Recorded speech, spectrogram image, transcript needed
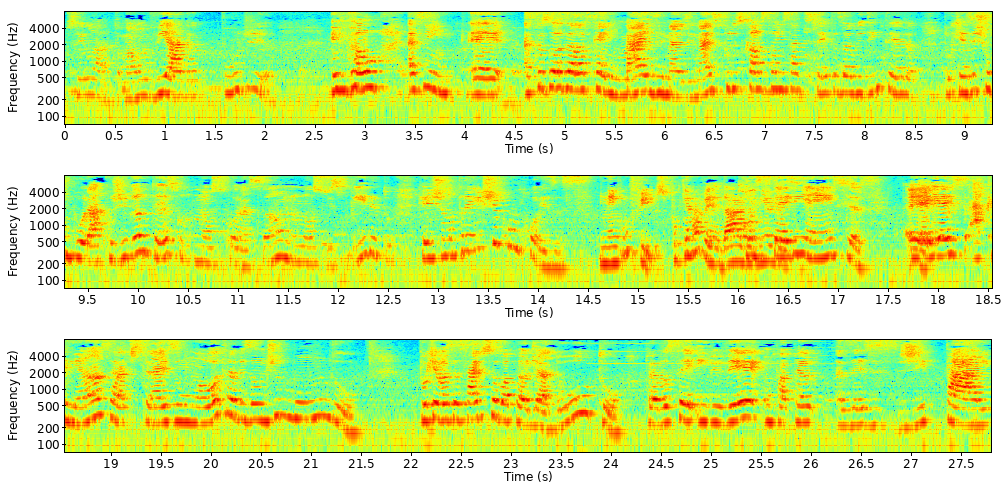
sei lá, tomar um Viagra por dia. Então, assim, é, as pessoas elas querem mais e mais e mais, por isso que elas estão insatisfeitas a vida inteira. Porque existe um buraco gigantesco no nosso coração e no nosso espírito que a gente não preenche com coisas, E nem com filhos. Porque na verdade, com experiências. É. E aí a, a criança ela te traz uma outra visão de mundo. Porque você sai do seu papel de adulto pra você ir viver um papel, às vezes, de pai.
